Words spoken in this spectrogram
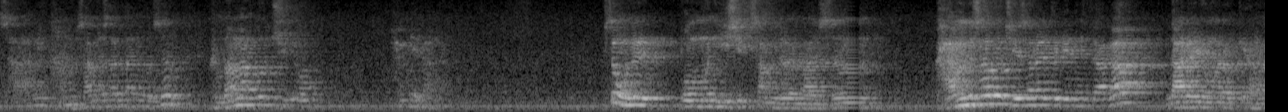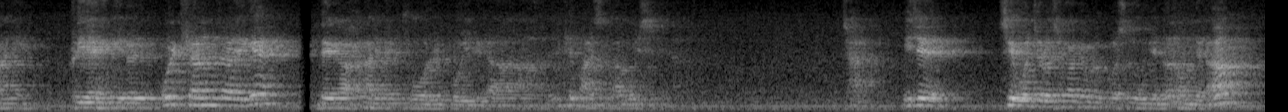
사람이 감사하며 산다는 것은 그만큼 중요합니다. 그래서 오늘 본문 23절 말씀 감사로 제사를 드리는 자가 나를 영화롭게 하나니 그의 행위를 옳게 하는 자에게 내가 하나님의 구원을 보이리라 이렇게 말씀하고 있습니다. 자, 이제 세 번째로 생각해 볼 것은 우리는 언제나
